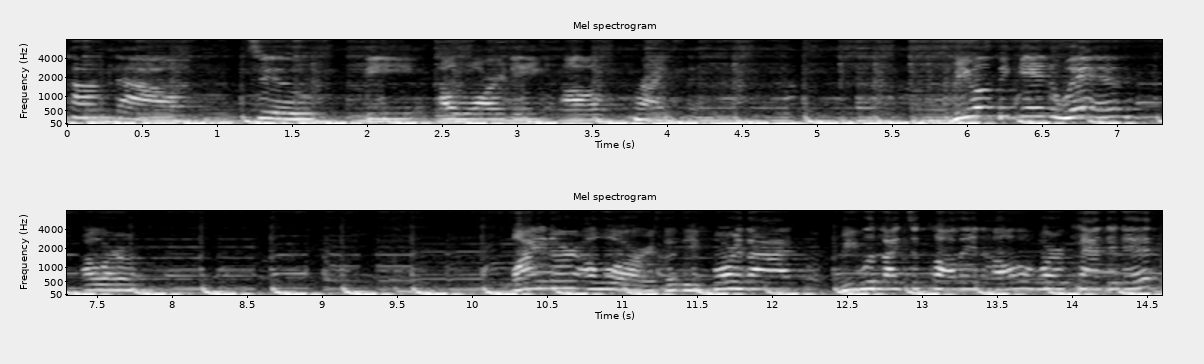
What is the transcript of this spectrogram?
come down to the awarding of prizes. We will begin with our minor awards. But before that, we would like to call in all of our candidates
